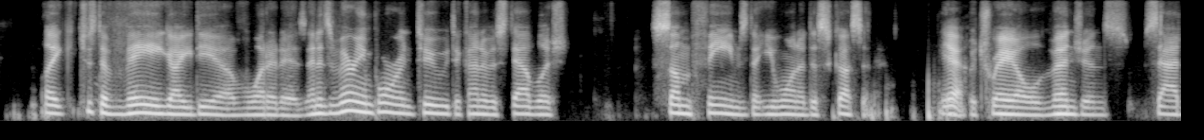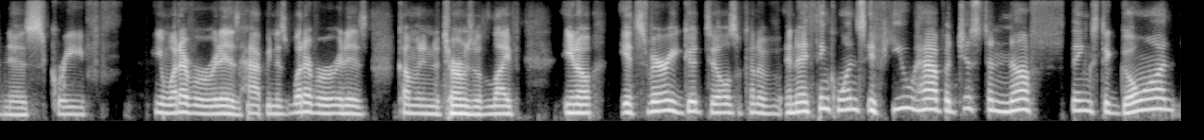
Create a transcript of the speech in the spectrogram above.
like just a vague idea of what it is and it's very important too to kind of establish some themes that you want to discuss in it you know, Yeah. betrayal, vengeance, sadness, grief, you know, whatever it is, happiness, whatever it is, coming into terms with life. You know, it's very good to also kind of, and I think once if you have a, just enough things to go on,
